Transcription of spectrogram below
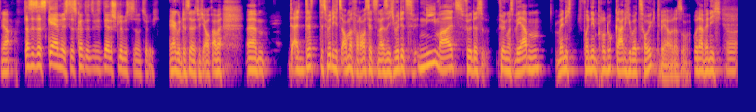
ja. dass es ein Scam ist, das könnte, das wäre das Schlimmste natürlich. Ja, gut, das ist natürlich auch. Aber ähm, das, das würde ich jetzt auch mal voraussetzen. Also ich würde jetzt niemals für das für irgendwas werben, wenn ich von dem Produkt gar nicht überzeugt wäre oder so. Oder wenn ich, Ja.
